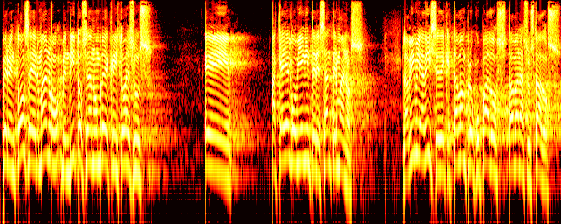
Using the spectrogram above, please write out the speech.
Pero entonces, hermano, bendito sea el nombre de Cristo Jesús. Eh, aquí hay algo bien interesante, hermanos. La Biblia dice de que estaban preocupados, estaban asustados.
